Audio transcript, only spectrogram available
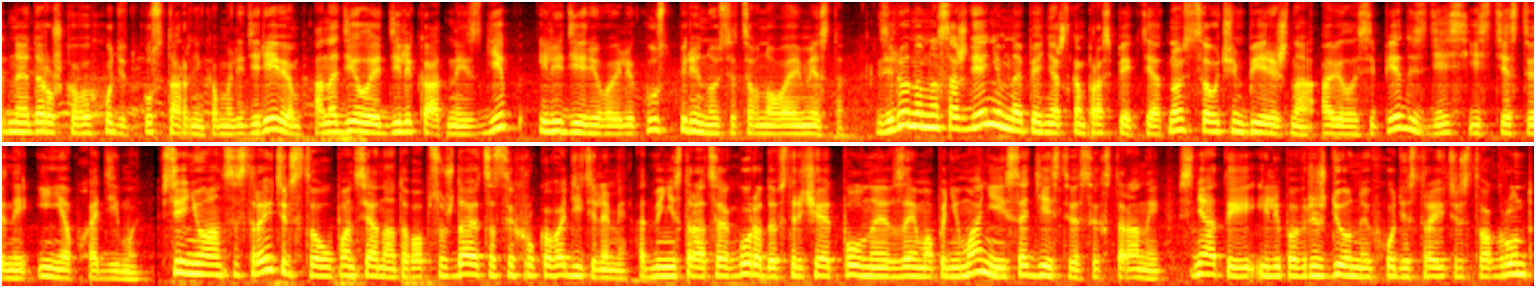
велосипедная дорожка выходит к кустарникам или деревьям, она делает деликатный изгиб, или дерево, или куст переносится в новое место. К зеленым насаждениям на Пионерском проспекте относятся очень бережно, а велосипеды здесь естественны и необходимы. Все нюансы строительства у пансионатов обсуждаются с их руководителями. Администрация города встречает полное взаимопонимание и содействие с их стороны. Снятый или поврежденный в ходе строительства грунт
